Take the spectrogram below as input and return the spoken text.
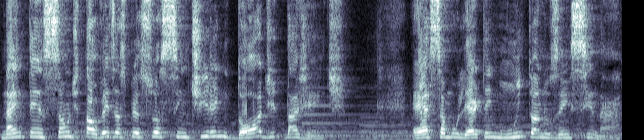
na intenção de talvez as pessoas sentirem dó de, da gente. Essa mulher tem muito a nos ensinar.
